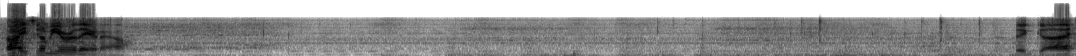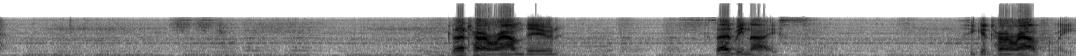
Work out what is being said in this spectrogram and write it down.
Alright, it's gonna be over there now. Big guy. Gonna turn around, dude. Cause that'd be nice. If he could turn around for me.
